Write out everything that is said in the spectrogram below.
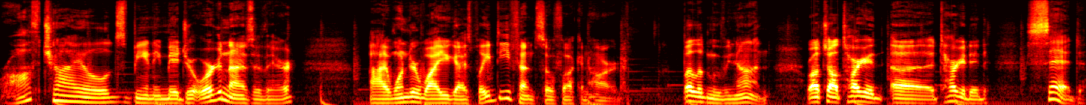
Rothschilds being a major organizer there. I wonder why you guys play defense so fucking hard. But let's moving on. Rothschild target uh, targeted said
